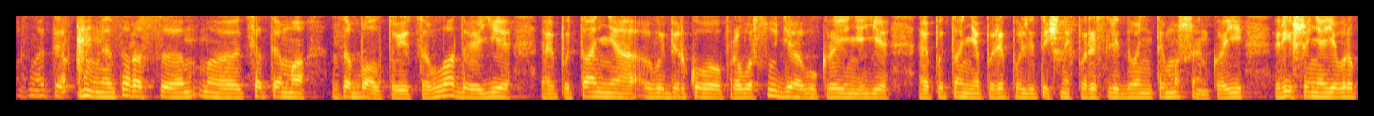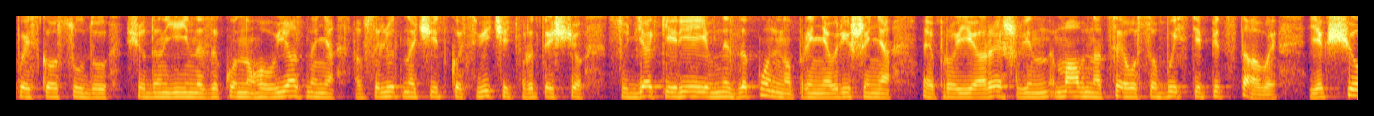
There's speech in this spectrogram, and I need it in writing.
Ви Знаєте, зараз е, е, ця тема забалтується владою. Є е, питання вибіркового правосуддя в Україні, є е, питання політичних переслідувань Тимошенко. І рішення Європейського суду щодо її незаконного ув'язнення абсолютно чітко свідчить про те, що суддя Кірєєв незаконно прийняв рішення е, про її арешт. Він мав на це особисті підстави. Якщо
